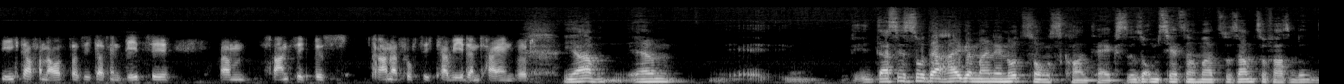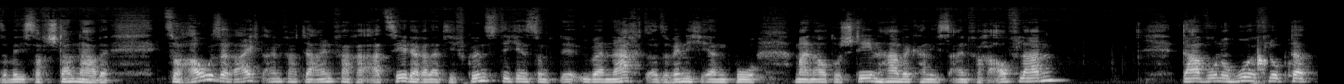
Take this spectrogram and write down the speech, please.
gehe ich davon aus, dass sich das in DC ähm, 20 bis 350 kW dann teilen wird. Ja, ähm, das ist so der allgemeine Nutzungskontext. Also um es jetzt nochmal zusammenzufassen, damit ich es verstanden habe. Zu Hause reicht einfach der einfache AC, der relativ günstig ist und über Nacht, also wenn ich irgendwo mein Auto stehen habe, kann ich es einfach aufladen. Da, wo eine hohe Fluktuation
